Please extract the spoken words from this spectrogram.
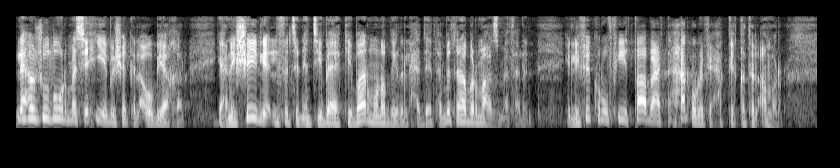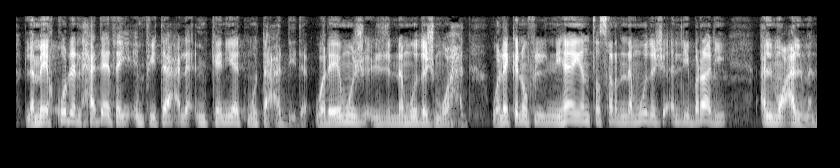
لها جذور مسيحية بشكل أو بآخر. يعني الشيء اللي ألفت الانتباه كبار مناظير الحداثة مثل هابرماز مثلا اللي فكروا فيه طابع تحرري في حقيقة الأمر. لما يقول الحداثة هي انفتاح على إمكانيات متعددة ولا يوجد نموذج موحد ولكنه في النهاية ينتصر النموذج الليبرالي المعلمن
